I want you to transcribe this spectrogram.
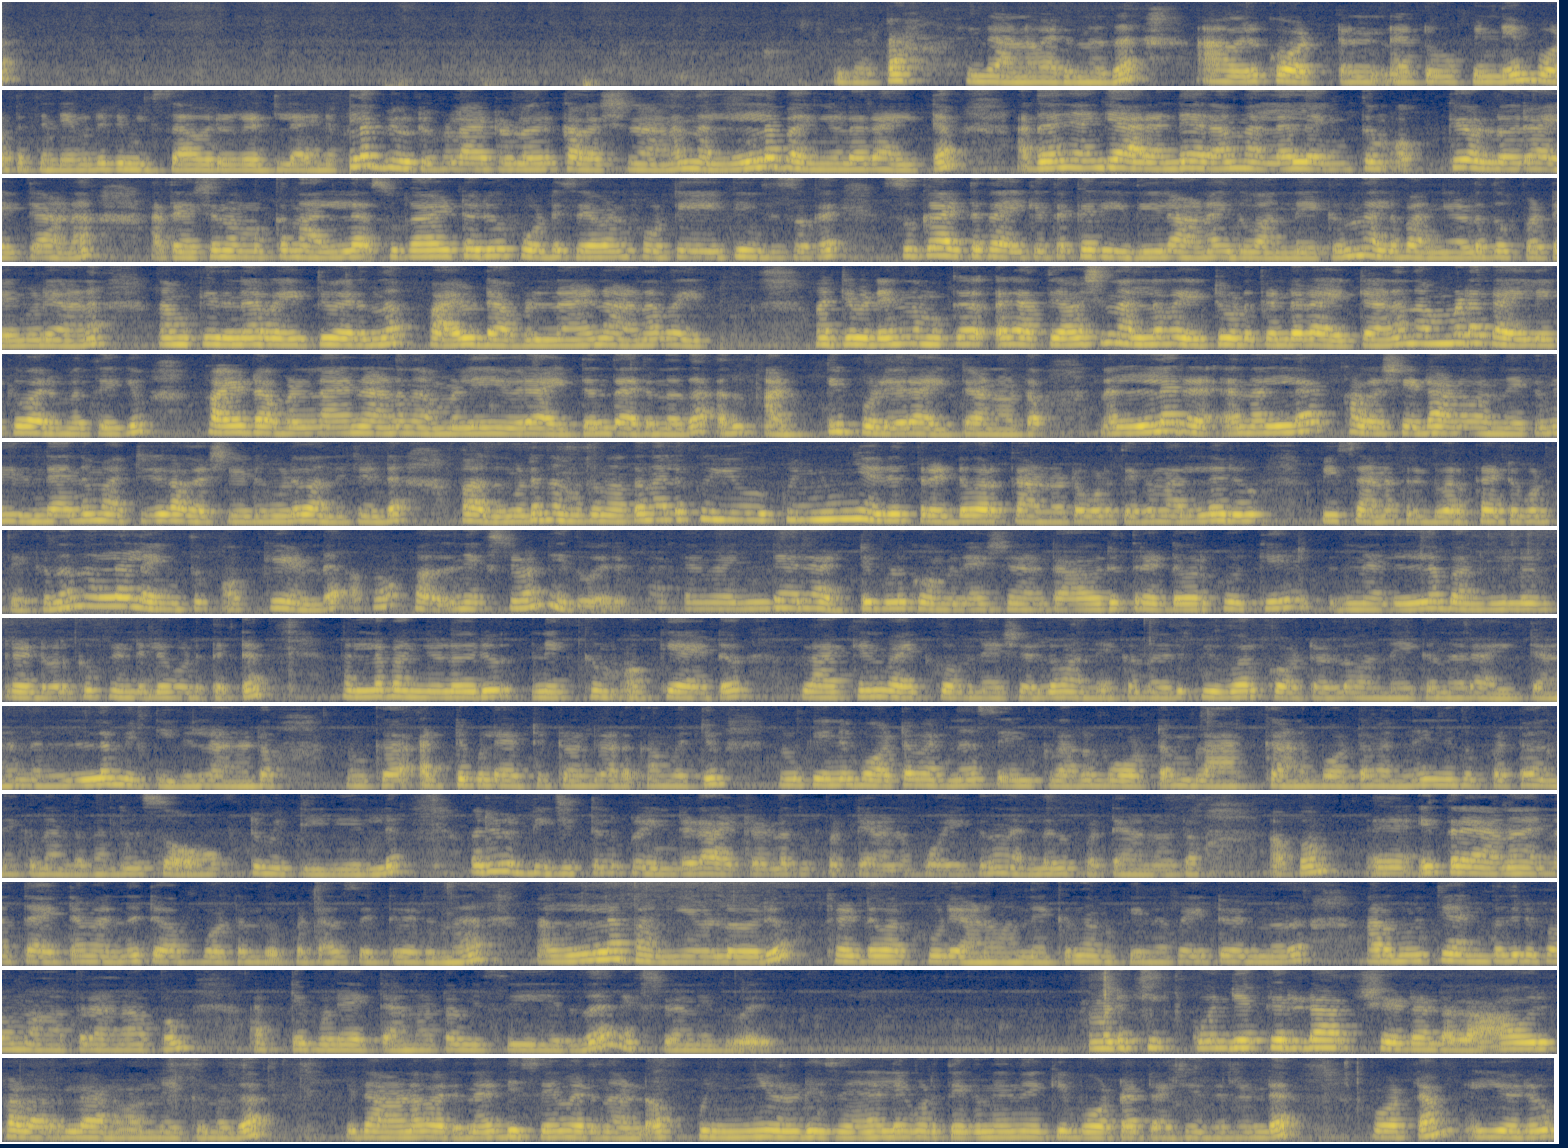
ഇതട്ടോ. ഇതാണ് വരുന്നത്. ആ ഒരു കോട്ടൺ ടോപ്പിന്റെയും ബോട്ടത്തിന്റെയും കൂടി ഒരു മിക്സ് ആ ഒരു റെഡ് ലൈൻ നല്ല ബ്യൂട്ടിഫുൾ ആയിട്ടുള്ള ഒരു കളക്ഷനാണ് നല്ല ഭംഗിയുള്ള ഒരു ഐറ്റം അത് ഞാൻ ഗ്യാരണ്ടി തരാം നല്ല ലെങ്ത്തും ഒക്കെ ഉള്ള ഒരു ഐറ്റമാണ് അത്യാവശ്യം നമുക്ക് നല്ല സുഖമായിട്ടൊരു forty seven forty eight inches ഒക്കെ സുഖമായിട്ട് തയ്ക്കത്തക്ക രീതിയിലാണ് ഇത് വന്നേക്കുന്നത്. നല്ല ഭംഗിയുള്ള ദുപ്പട്ടയും കൂടിയാണ്. നമുക്കിതിന് റേറ്റ് വരുന്നത് ഫൈവ് ഡബിൾ നയൻ ആണ്. റേറ്റ് മറ്റെവിടെയും നമുക്ക് ഒരു അത്യാവശ്യം നല്ല റേറ്റ് കൊടുക്കേണ്ട ഒരു ഐറ്റമാണ് നമ്മുടെ കയ്യിലേക്ക് വരുമ്പോഴത്തേക്കും ഫൈവ് ഡബിൾ നയൻ ആണ് നമ്മൾ ഈ ഒരു ഐറ്റം തരുന്നത്. അതും അടിപൊളി ഒരു ഐറ്റം ആണ് കേട്ടോ. നല്ല നല്ല കളർ ഷെയ്ഡാണ് വന്നിരിക്കുന്നത് ഇതിന്റെ തന്നെ മറ്റൊരു കളർ ഷെയ്ഡും കൂടി വന്നിട്ടുണ്ട്. അപ്പോൾ അതും കൂടി നമുക്ക് നോക്കാം. നല്ല കുഞ്ഞു കുഞ്ഞൊരു ത്രെഡ് വർക്കാണ് കേട്ടോ കൊടുത്തേക്കുന്നത്. നല്ലൊരു പീസാണ് ത്രെഡ് വർക്കായിട്ട് കൊടുത്തേക്കുന്നത്. നല്ല ലെങ്ത്തും ഒക്കെ ഉണ്ട്. അപ്പോൾ നെക്സ്റ്റ് വൺ ഇത് വരും. അതിന്റെ ഒരു അടിപൊളി കോമ്പിനേഷൻ ആണ് കേട്ടോ. ആ ഒരു ത്രെഡ് വർക്കും ഒക്കെ നല്ല ഭംഗിയുള്ള ഒരു ത്രെഡ് വർക്ക് ഫ്രണ്ടിൽ കൊടുത്തിട്ട് നല്ല ഭംഗിയുള്ള ഒരു നെക്കും ഒക്കെ ആയിട്ട് ബ്ലാക്ക് ആൻഡ് വൈറ്റ് കോമ്പിനേഷനിൽ വന്നേക്കുന്ന ഒരു പ്യുവർ കോട്ടണിൽ വന്നേക്കുന്ന ഒരു ഐറ്റാണ് നല്ല മെറ്റീരിയലാണ് കേട്ടോ നമുക്ക് അടിപൊളിയായിട്ട് ഇട്ടുകൊണ്ട് നടക്കാൻ പറ്റും. നമുക്ക് ഇനി ബോട്ടം വരുന്ന സെയിം കളർ ബോട്ടം ബ്ലാക്ക് ആണ്. ബോട്ടം വരുന്നത് ഇനി ദുപ്പട്ട വന്നേക്കുന്നുണ്ട്. നല്ലൊരു സോഫ്റ്റ് മെറ്റീരിയലിൽ ഒരു ഡിജിറ്റൽ പ്രിന്റഡ് ആയിട്ടുള്ള ദുപ്പട്ടയാണ് പോയിരിക്കുന്നത് നല്ല ദുപ്പട്ടയാണ് കേട്ടോ അപ്പം ഇത്രയാണ് ഇന്നത്തെ ഐറ്റം വരുന്നത്. ടോപ്പ് ബോട്ടം ദുപ്പട്ട സെറ്റ് വരുന്നത്. നല്ല ഭംഗിയുള്ള ഒരു ത്രെഡ് വർക്ക് കൂടിയാണ് വന്നേക്കുന്നത്. നമുക്ക് ഇതിന് റേറ്റ് വരുന്നത് അറുന്നൂറ്റി അൻപത് രൂപ മാത്രമാണ് അപ്പം അടിപൊളിയായിട്ടാണ് കേട്ടോ മിസ് ചെയ്യരുത്. നെക്സ്റ്റ് വൺ ഇത് വരും. നമ്മുടെ ചിക്കുവിന്റെ ഒക്കെ ഒരു ഡാർക്ക് ഷെയ്ഡ് ഉണ്ടല്ലോ ആ ഒരു കളറിലാണ് വന്നിരിക്കുന്നത് ഇതാണ് വരുന്നത് ഡിസൈൻ വരുന്നുണ്ടോ കുഞ്ഞൊരു ഡിസൈൻ അല്ലേ കൊടുത്തേക്കുന്നതെന്ന് നോക്കി ബോട്ടം അറ്റാച്ച് ചെയ്തിട്ടുണ്ട്. ബോട്ടം ഈ ഒരു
